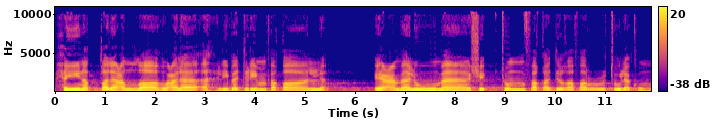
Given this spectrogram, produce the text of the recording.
حين اطلع الله على أهل بدر فقال اعملوا ما شئتم فقد غفرت لكم.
